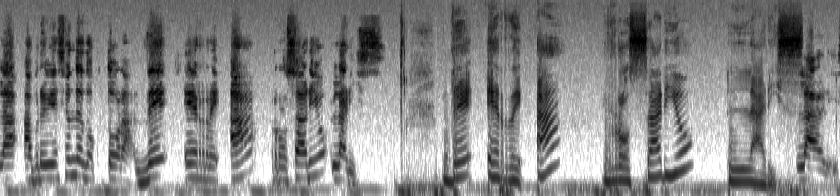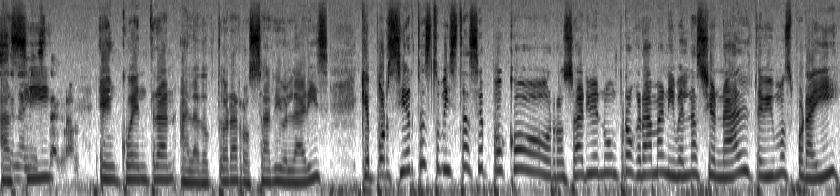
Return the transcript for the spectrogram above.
la abreviación de doctora, DRA Rosario Laris. DRA Rosario Laris. Laris, Así en el Instagram. encuentran a la doctora Rosario Laris, que por cierto estuviste hace poco, Rosario, en un programa a nivel nacional, te vimos por ahí.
